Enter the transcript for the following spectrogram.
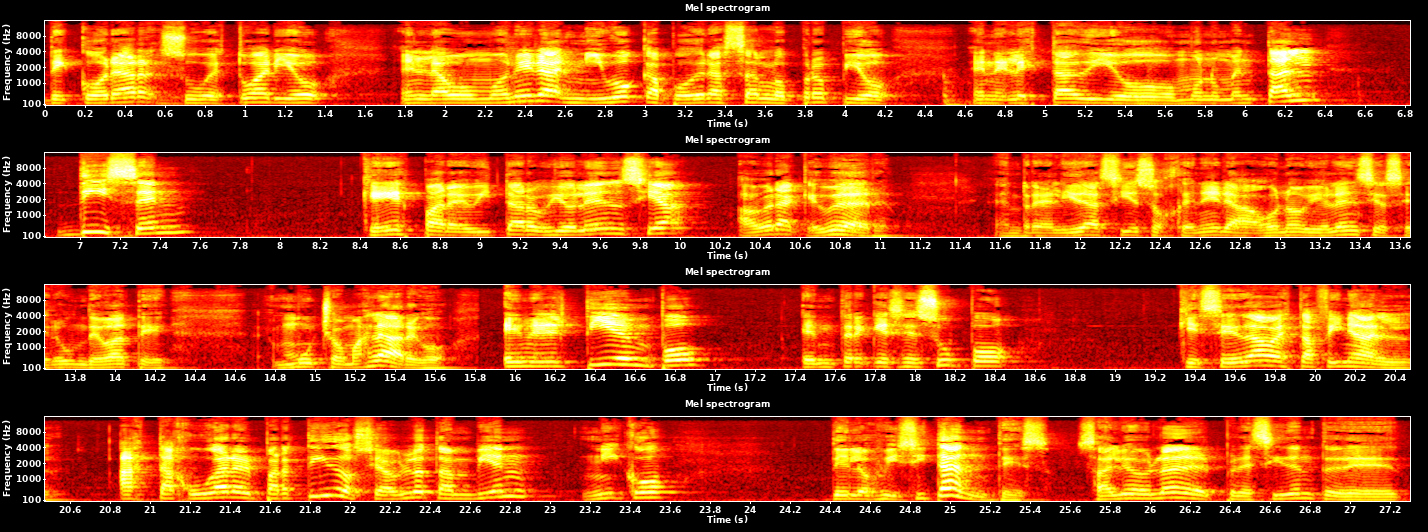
decorar su vestuario en la bombonera, ni Boca podrá hacer lo propio en el estadio monumental. Dicen que es para evitar violencia, habrá que ver. En realidad, si eso genera o no violencia, será un debate mucho más largo. En el tiempo entre que se supo que se daba esta final hasta jugar el partido, se habló también, Nico, de los visitantes. Salió a hablar el presidente de,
